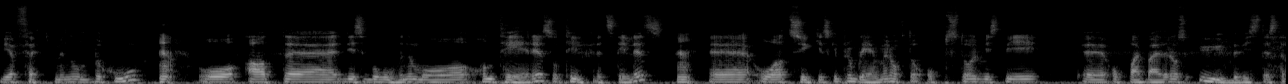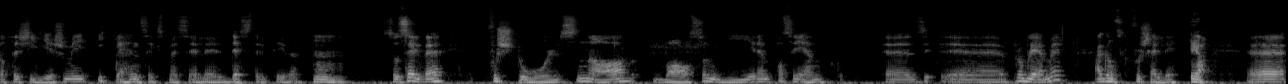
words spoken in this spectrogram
vi er født med noen behov, Ja. og at eh, disse behovene må håndteres og tilfredsstilles, Ja. eh, og at psykiske problemer ofte oppstår hvis vi opparbeider oss ubevisste strategier som ikke er hensiktsmessige eller destruktive. Mm. Så selve forståelsen av hva som gir en pasient eh, eh, problemer, er ganske forskjellig. Ja. Eh,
